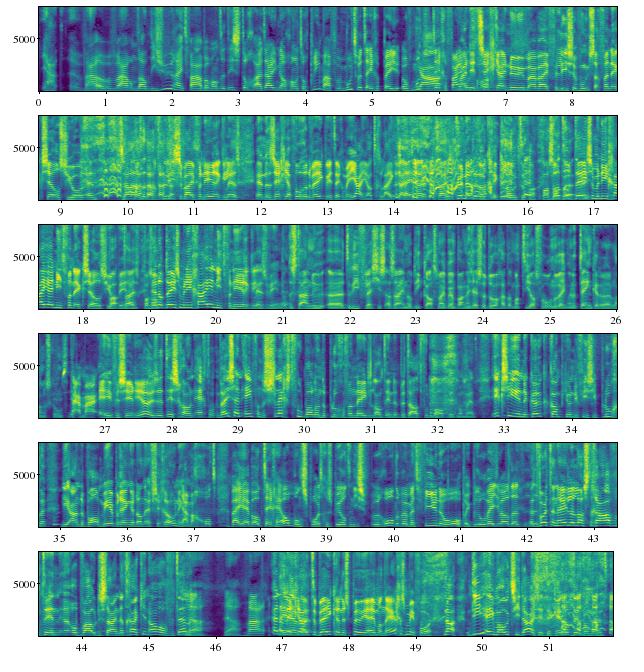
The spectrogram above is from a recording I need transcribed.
Ja, waar, waarom dan die zuurheid, Faber? Want het is toch uiteindelijk dan gewoon toch prima. Moeten we tegen, P of moeten we tegen Feyenoord maar dit zeg jij nu, maar wij verliezen woensdag van Excelsior en zaterdag verliezen wij van Heracles. En dan zeg jij volgende week weer tegen mij, ja, je had gelijk. Thijs. We kunnen er ook geen kloten van. Pas Want op, deze manier ga jij niet van Excelsior Pa- winnen. Thijs, en op. op deze manier ga je niet van Heracles winnen. Er staan nu eh, drie flesjes azijn op die kast. Maar ik ben bang als jij zo doorgaat dat Matthias volgende week met een tanker eh, langskomt. Ja, maar even serieus. Het is gewoon echt... Wij zijn een van de slechtst voetballende ploegen van Nederland in het betaald voetbal op dit moment. Ik zie in de keukenkampioen-divisie ploegen die aan de bal meer brengen dan FC Groningen. Ja, maar god, wij hebben ook tegen Helmond Sport gespeeld. En die rolden we met 4-0 op. Ik bedoel, weet je wel dat... Het wordt een hele lastige avond in, eh, op Woudenstein. Dat ga ik je nou al vertellen. Ja, ja, maar... En dan lig je we- uit de beker en dan speel je helemaal nergens meer voor. Nou, die emotie, daar zit ik in op dit moment.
